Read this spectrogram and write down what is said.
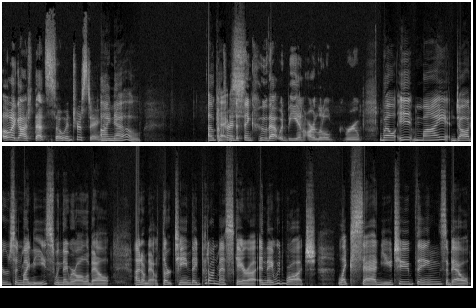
Oh my gosh, that's so interesting. I know. Okay. I'm trying to think who that would be in our little group. Well, it, my daughters and my niece, when they were all about, I don't know, 13, they'd put on mascara and they would watch like sad YouTube things about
